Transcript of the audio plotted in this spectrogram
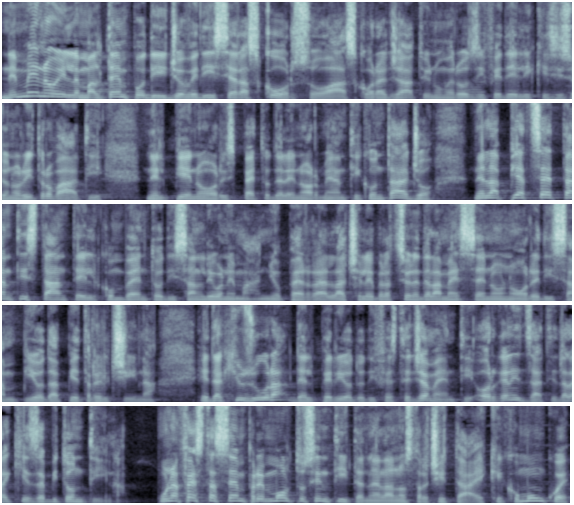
Nemmeno il maltempo di giovedì sera scorso ha scoraggiato i numerosi fedeli che si sono ritrovati, nel pieno rispetto delle norme anticontagio, nella piazzetta antistante il convento di San Leone Magno per la celebrazione della messa in onore di San Pio da Pietrelcina e da chiusura del periodo di festeggiamenti organizzati dalla Chiesa Bitontina. Una festa sempre molto sentita nella nostra città e che comunque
